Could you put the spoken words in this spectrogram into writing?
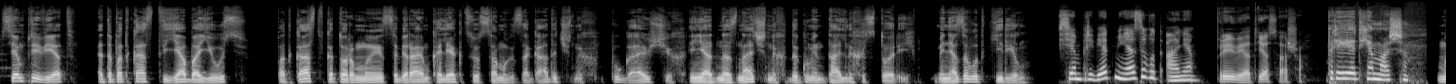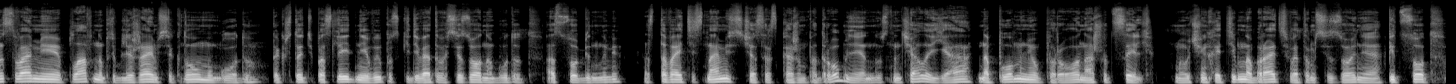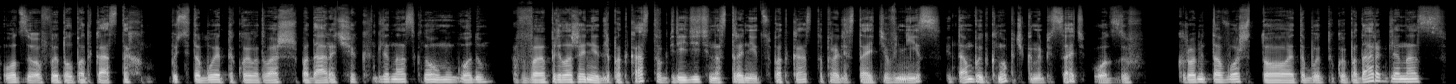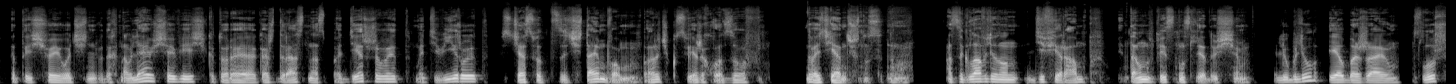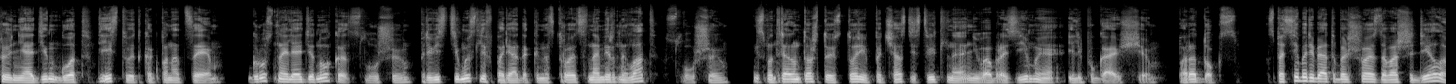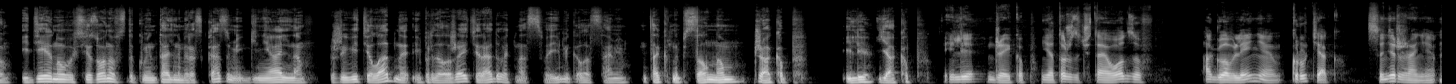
Всем привет! Это подкаст «Я боюсь». Подкаст, в котором мы собираем коллекцию самых загадочных, пугающих и неоднозначных документальных историй. Меня зовут Кирилл. Всем привет, меня зовут Аня. Привет, я Саша. Привет, я Маша. Мы с вами плавно приближаемся к Новому году, так что эти последние выпуски девятого сезона будут особенными. Оставайтесь с нами, сейчас расскажем подробнее, но сначала я напомню про нашу цель. Мы очень хотим набрать в этом сезоне 500 отзывов в Apple подкастах. Пусть это будет такой вот ваш подарочек для нас к Новому году. В приложении для подкастов перейдите на страницу подкаста, пролистайте вниз, и там будет кнопочка «Написать отзыв». Кроме того, что это будет такой подарок для нас, это еще и очень вдохновляющая вещь, которая каждый раз нас поддерживает, мотивирует. Сейчас вот зачитаем вам парочку свежих отзывов. Давайте я начну с одного. Озаглавлен он «Дифирамп», и там написано следующее. «Люблю и обожаю. Слушаю не один год. Действует как панацея. Грустно или одиноко? Слушаю. Привести мысли в порядок и настроиться на мирный лад? Слушаю. Несмотря на то, что истории подчас действительно невообразимые или пугающие. Парадокс. Спасибо, ребята, большое за ваше дело. Идея новых сезонов с документальными рассказами гениальна. Живите ладно и продолжайте радовать нас своими голосами. Так написал нам Джакоб. Или Якоб. Или Джейкоб. Я тоже зачитаю отзыв. Оглавление «Крутяк». Содержание.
